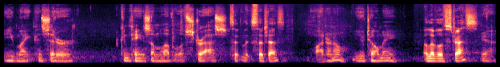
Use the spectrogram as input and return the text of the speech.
you might consider contain some level of stress. Such as Well, I don't know. You tell me. a level of stress. Yeah.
